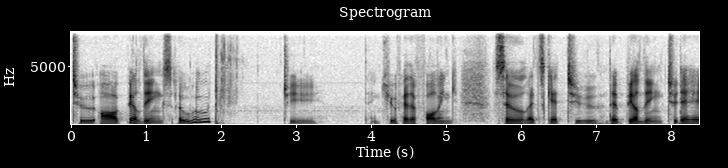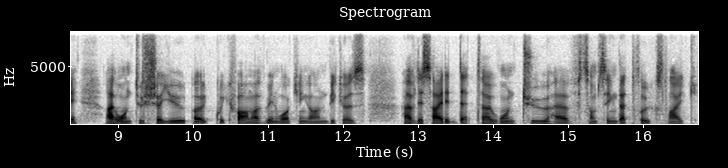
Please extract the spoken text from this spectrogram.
to our buildings. Oh, gee, Thank you, Feather Falling. So let's get to the building. Today I want to show you a quick farm I've been working on because I've decided that I want to have something that looks like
